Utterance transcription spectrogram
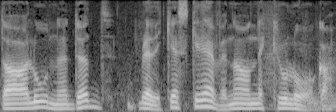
Da Lone døde, ble det ikke skrevet noen nekrologer.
